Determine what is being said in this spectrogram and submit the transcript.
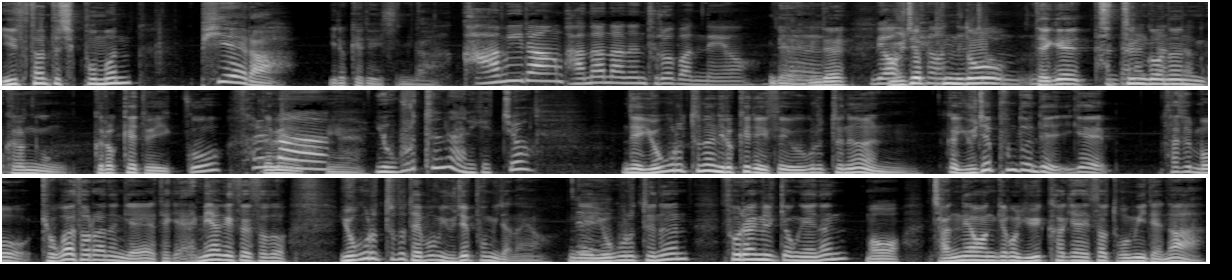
인스턴트 식품은 피해라 이렇게 되어 있습니다. 감이랑 바나나는 들어봤네요. 네, 네. 근데 유제품도 되게 짙은 거는 그런 그렇게 돼 있고 설마 그다음에, 예. 요구르트는 아니겠죠? 네, 요구르트는 이렇게 돼 있어요. 요구르트는 그러니까 유제품도 근데 이게 사실 뭐 교과서라는 게 되게 애매하게 써 있어서 요구르트도 대부분 유제품이잖아요. 근데 네. 요구르트는 소량일 경우에는 뭐 장내 환경을 유익하게 해서 도움이 되나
